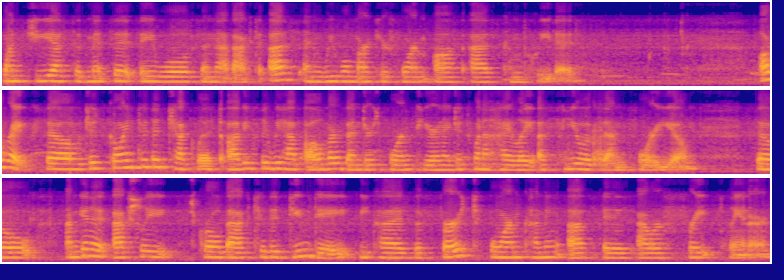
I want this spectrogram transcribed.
Once GES submits it, they will send that back to us and we will mark your form off as completed. All right, so just going through the checklist, obviously we have all of our vendors' forms here and I just want to highlight a few of them for you. So I'm going to actually scroll back to the due date because the first form coming up is our freight planner.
